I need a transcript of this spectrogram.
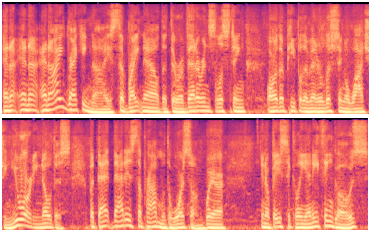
and I, and I, and I recognize that right now that there are veterans listening or other people that are listening or watching. You already know this, but that that is the problem with the war zone, where you know basically anything goes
